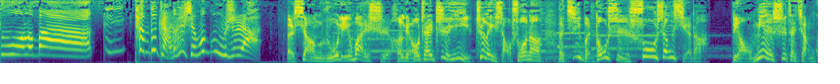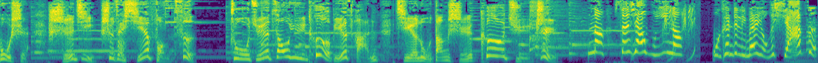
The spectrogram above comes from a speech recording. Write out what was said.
多了吧！他们都讲的是什么故事啊？呃，像《儒林外史》和《聊斋志异》这类小说呢，呃，基本都是书生写的，表面是在讲故事，实际是在写讽刺，主角遭遇特别惨，揭露当时科举制。那《三侠五义》呢？我看这里面有个“侠”字，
